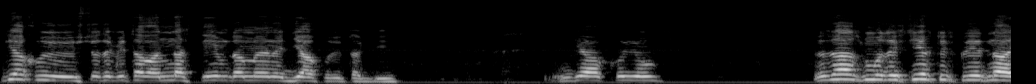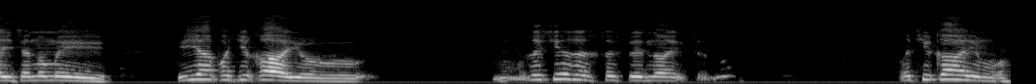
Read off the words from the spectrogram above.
Дякую, що завітала на стрім до мене. Дякую тобі. Дякую. Зараз може ще хтось приєднається, но ми. І я потікаю. Ще зараз хтось приєднається. Ну, почекаємо.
